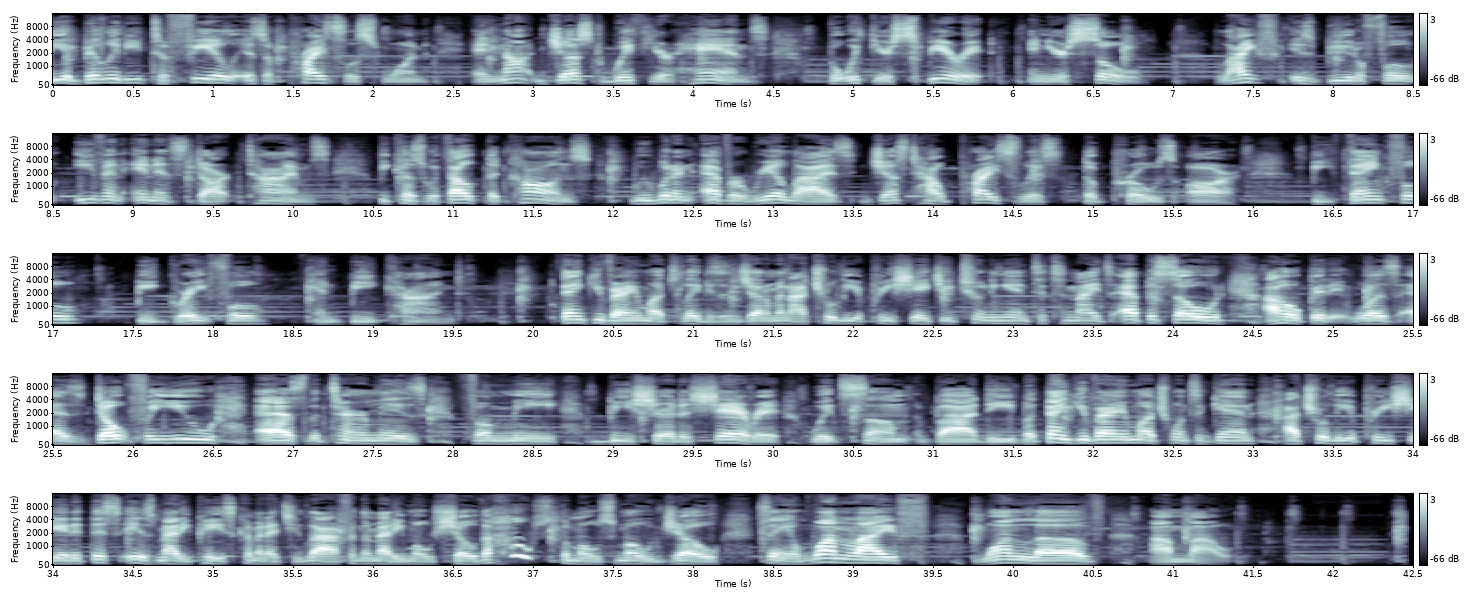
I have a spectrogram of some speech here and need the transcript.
The ability to feel is a priceless one, and not just with your hands, but with your spirit and your soul. Life is beautiful even in its dark times because without the cons, we wouldn't ever realize just how priceless the pros are. Be thankful, be grateful, and be kind. Thank you very much, ladies and gentlemen. I truly appreciate you tuning in to tonight's episode. I hope it was as dope for you as the term is for me. Be sure to share it with somebody. But thank you very much once again. I truly appreciate it. This is Matty Pace coming at you live from the Matty Mo Show, the host, the most mojo, saying one life, one love. I'm out.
